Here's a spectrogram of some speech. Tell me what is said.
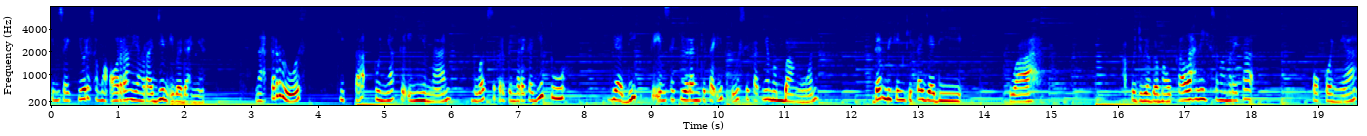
insecure sama orang yang rajin ibadahnya. Nah, terus kita punya keinginan buat seperti mereka gitu. Jadi, keinsecurean kita itu sifatnya membangun dan bikin kita jadi wah, aku juga gak mau kalah nih sama mereka. Pokoknya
